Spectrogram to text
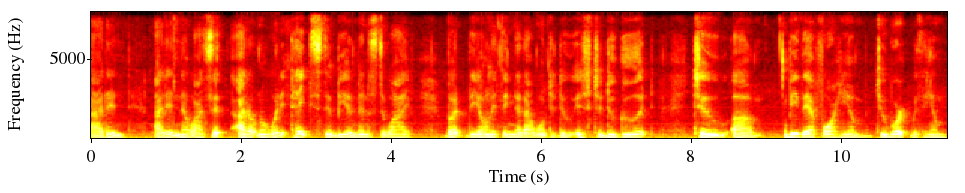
I didn't. I didn't know. I said I don't know what it takes to be a minister wife, but the only thing that I want to do is to do good, to um, be there for him, to work with him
